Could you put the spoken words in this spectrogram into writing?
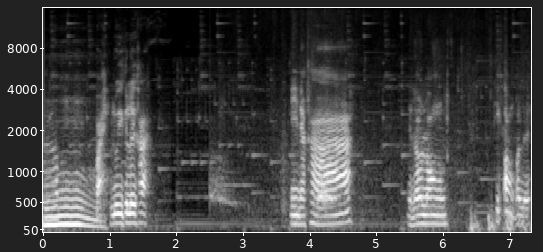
อืาวมไปลุยกันเลยค่ะ นี่นะคะ เดี๋ยวเราลองพริกอ่องกันเลย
